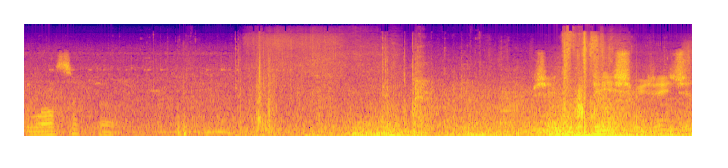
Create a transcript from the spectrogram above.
kullansak da bir şey değişmeyeceği için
